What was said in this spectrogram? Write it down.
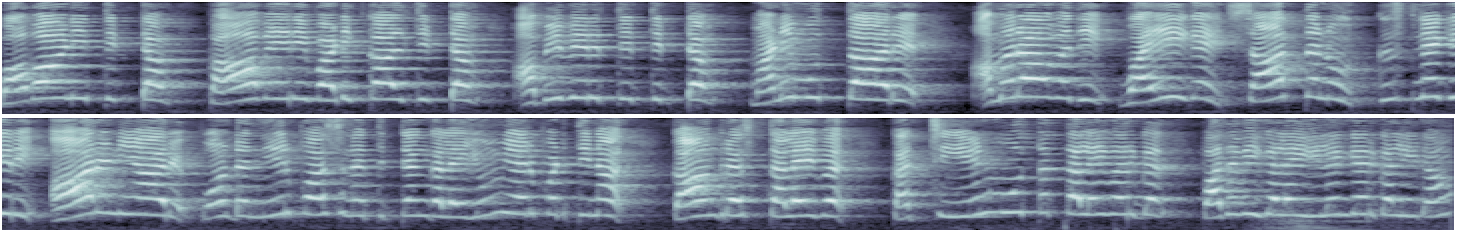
பவானி திட்டம் காவேரி வடிகால் திட்டம் அபிவிருத்தி திட்டம் மணிமுத்தாறு அமராவதி வைகை சாத்தனூர் கிருஷ்ணகிரி ஆரணியாறு போன்ற நீர்ப்பாசன திட்டங்களையும் ஏற்படுத்தினார் காங்கிரஸ் தலைவர். கட்சியின் மூத்த தலைவர்கள் பதவிகளை இளைஞர்களிடம்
